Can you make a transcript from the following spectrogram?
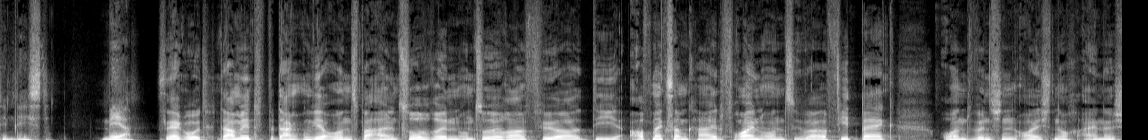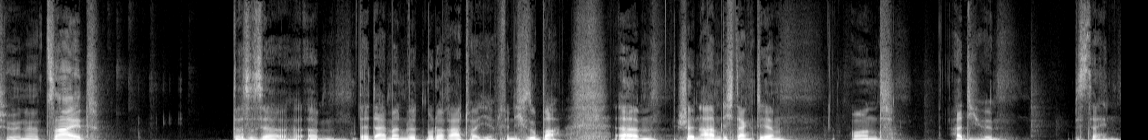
demnächst mehr. Sehr gut. Damit bedanken wir uns bei allen Zuhörerinnen und Zuhörern für die Aufmerksamkeit, freuen uns über Feedback und wünschen euch noch eine schöne Zeit. Das ist ja, ähm, der Daimann wird Moderator hier. Finde ich super. Ähm, schönen Abend, ich danke dir und adieu. Bis dahin.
